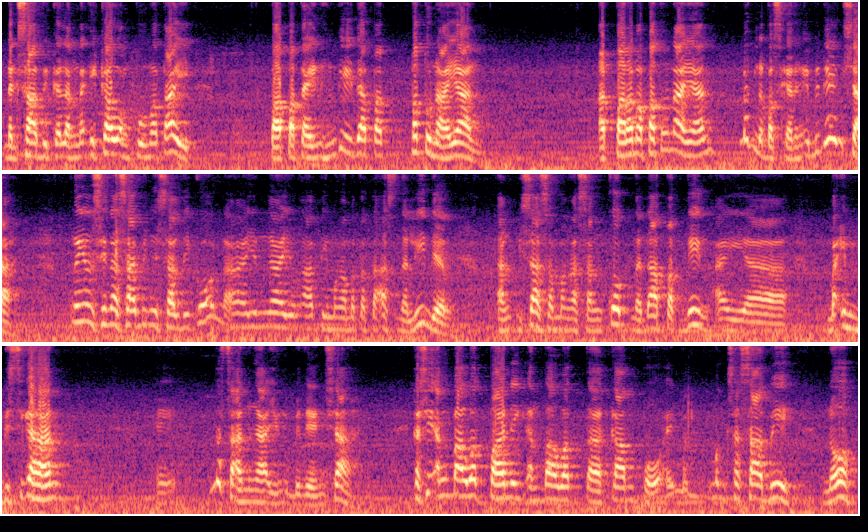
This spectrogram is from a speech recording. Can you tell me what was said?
nagsabi ka lang na ikaw ang pumatay. Papatayin, hindi. Dapat patunayan. At para mapatunayan, maglabas ka ng ebidensya. Ngayon, sinasabi ni Saldico na yun nga yung ating mga matataas na leader ang isa sa mga sangkot na dapat din ay uh, maimbestigahan, eh, nasaan nga yung ebidensya? Kasi ang bawat panig, ang bawat uh, kampo ay mag, magsasabi, no,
